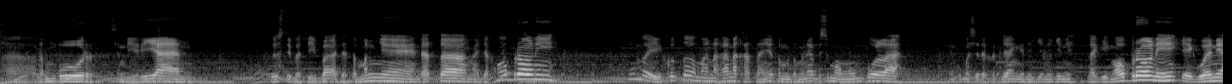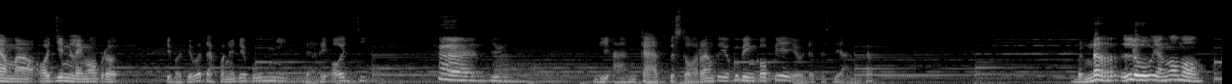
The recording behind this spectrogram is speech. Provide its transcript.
eh, lembur sendirian. Terus tiba-tiba ada temennya datang ngajak ngobrol nih. Lu nggak ikut lo sama anak-anak katanya temen-temennya abis itu mau ngumpul lah. Ini gue masih ada kerjaan gini gini gini. Lagi ngobrol nih kayak gue nih sama Oji nih lagi ngobrol. Tiba-tiba teleponnya dia bunyi dari Oji. Anjir. diangkat terus tuh orang tuh ya gue kopi ya udah terus diangkat. Bener lu yang ngomong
